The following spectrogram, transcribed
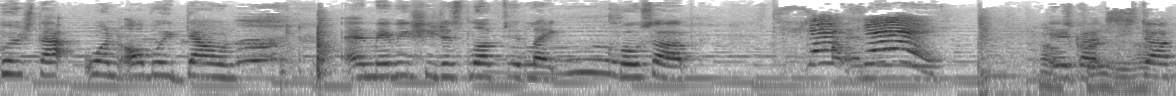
push that one all the way down, and maybe she just left it like close up. And That was it got crazy, huh? stuck.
